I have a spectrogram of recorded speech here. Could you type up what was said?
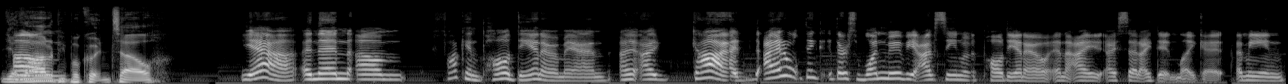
yeah. A lot of Um, people couldn't tell. Yeah. And then um fucking Paul Dano, man. I I God, I don't think there's one movie I've seen with Paul Dano and I I said I didn't like it. I mean,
